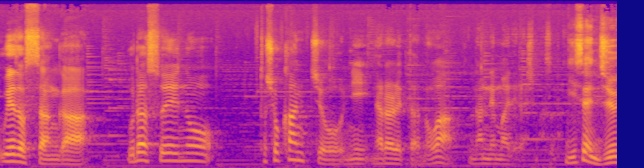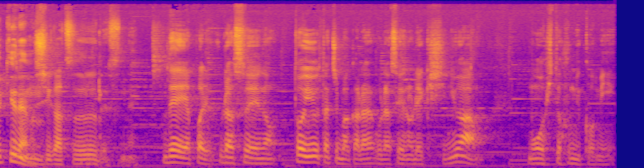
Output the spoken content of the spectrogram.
上田さんが浦添の図書館長になられたのは何年前でいらっしゃいます？2019年の4月ですね、うん、でやっぱり浦添のという立場から浦添の歴史にはもう一踏み込み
